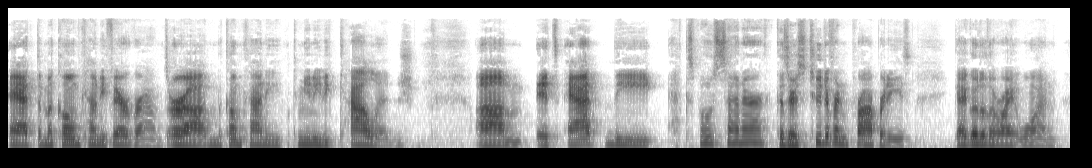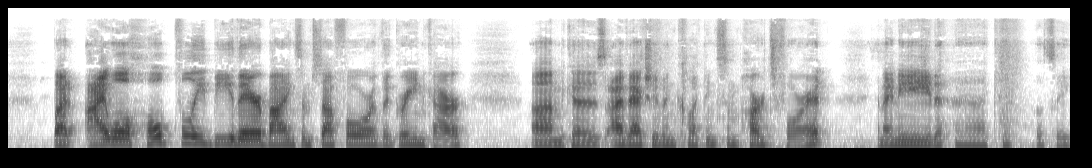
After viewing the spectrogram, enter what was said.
at the Macomb County Fairgrounds or uh, Macomb County Community College. Um, it's at the Expo Center because there's two different properties. Gotta go to the right one. But I will hopefully be there buying some stuff for the green car um, because I've actually been collecting some parts for it. And I need, uh, let's see,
